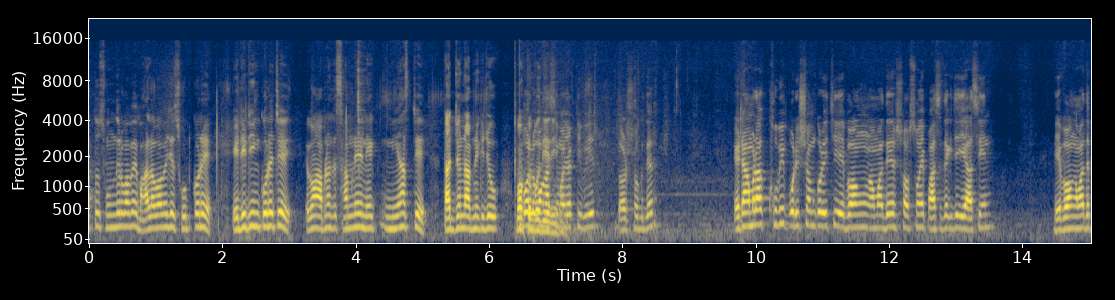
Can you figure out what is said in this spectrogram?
এত সুন্দরভাবে ভালোভাবে যে শ্যুট করে এডিটিং করেছে এবং আপনাদের সামনে নিয়ে আসছে তার জন্য আপনি কিছু বক্তব্য দিয়ে দিন। মজাক টিভির দর্শকদের। এটা আমরা খুবই পরিশ্রম করেছি এবং আমাদের সবসময় পাশে থেকে যে ইয়াসিন এবং আমাদের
